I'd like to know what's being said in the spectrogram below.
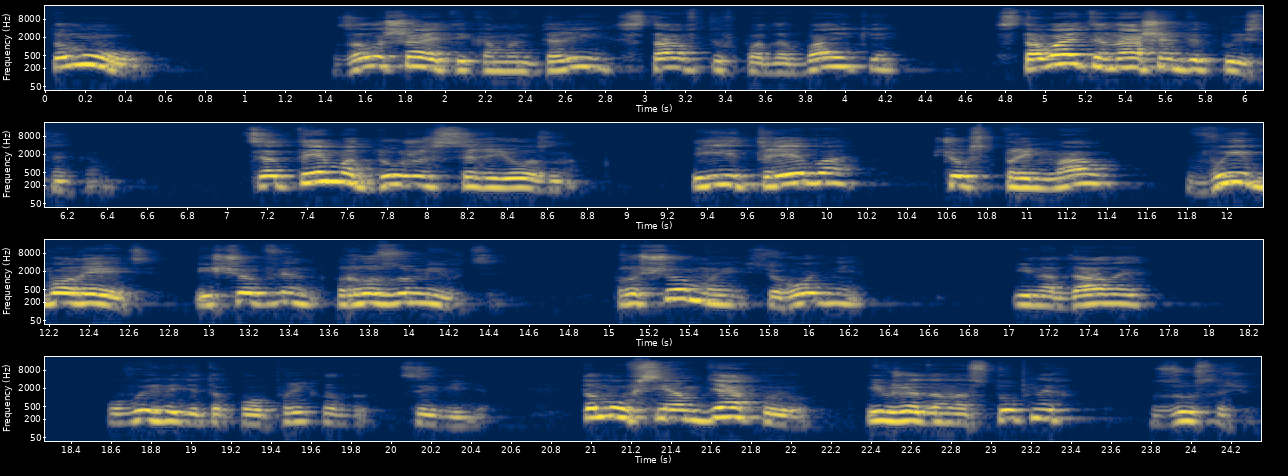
Тому залишайте коментарі, ставте вподобайки ставайте нашими підписниками. Ця тема дуже серйозна. Її треба, щоб сприймав виборець і щоб він розумів це. Про що ми сьогодні і надали у вигляді такого прикладу це відео. Тому всім дякую і вже до наступних зустрічей.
